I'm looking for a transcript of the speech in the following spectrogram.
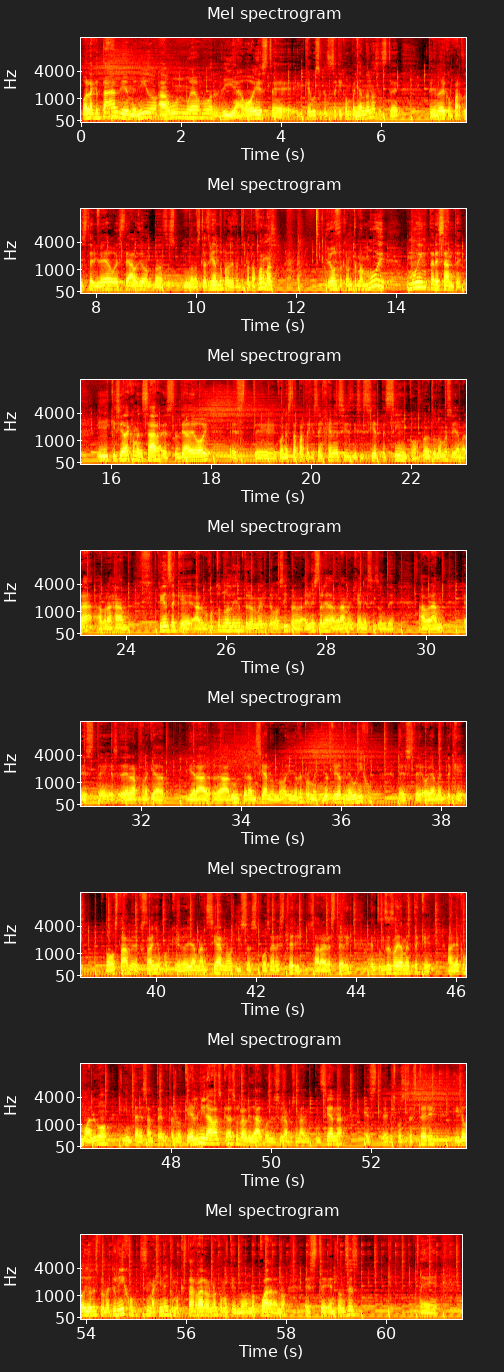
Hola, ¿qué tal? Bienvenido a un nuevo día. Hoy, este, qué gusto que estés aquí acompañándonos, este, teniendo que compartas este video, este audio, donde, nos estés viendo por las diferentes plataformas. Y vamos a tocar un tema muy, muy interesante. Y quisiera comenzar este, el día de hoy este, con esta parte que está en Génesis 17.5, pero tu nombre se llamará Abraham. Fíjense que a lo mejor tú no has leído anteriormente o sí, pero hay una historia de Abraham en Génesis donde Abraham este, era una persona que ya, era, adulto, era anciano, ¿no? Y Dios le prometió que iba a tener un hijo. Este, obviamente que todo estaba medio extraño porque él era ya un anciano y su esposa era estéril, Sara era estéril. Entonces obviamente que había como algo interesante entre lo que él miraba que era su realidad, pues yo soy una persona anciana, este, mi esposa es estéril y luego Dios les promete un hijo. Entonces imaginen como que está raro, ¿no? Como que no, no cuadra, ¿no? Este, entonces eh,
